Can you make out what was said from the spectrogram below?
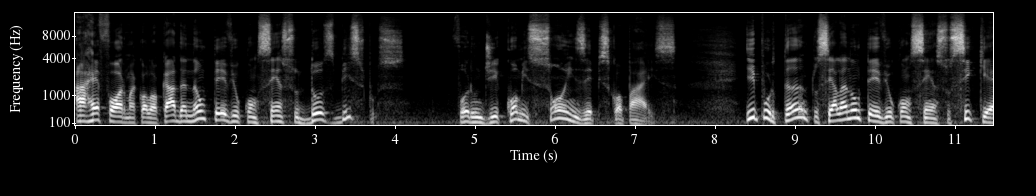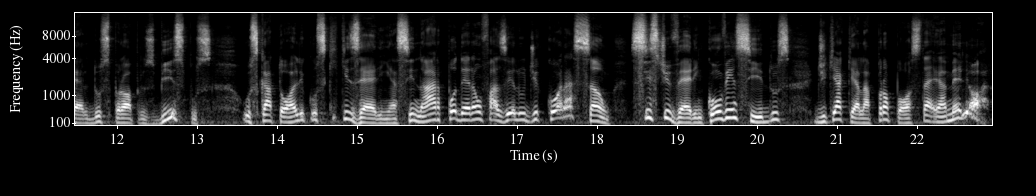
a reforma colocada não teve o consenso dos bispos, foram de comissões episcopais. E, portanto, se ela não teve o consenso sequer dos próprios bispos, os católicos que quiserem assinar poderão fazê-lo de coração, se estiverem convencidos de que aquela proposta é a melhor.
